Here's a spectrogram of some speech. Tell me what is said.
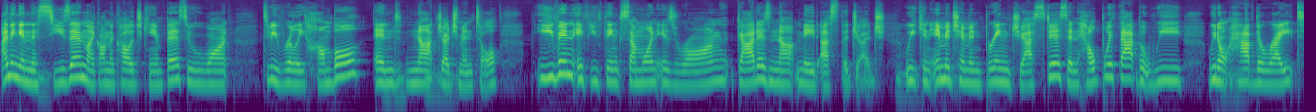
I think in this hmm. season, like on the college campus, we want to be really humble and mm-hmm. not mm-hmm. judgmental. Even if you think someone is wrong, God has not made us the judge. We can image him and bring justice and help with that, but we we don't have the right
